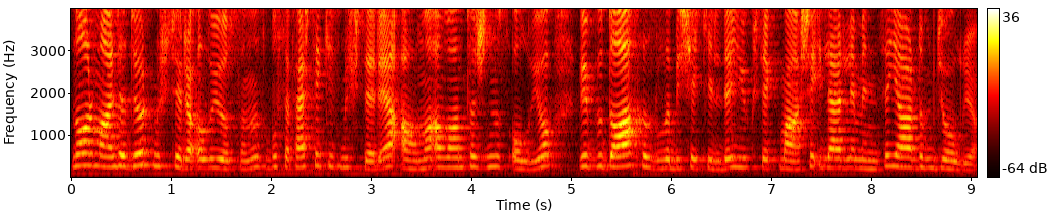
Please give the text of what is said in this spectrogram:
normalde 4 müşteri alıyorsanız bu sefer 8 müşteri alma avantajınız oluyor ve bu daha hızlı bir şekilde yüksek maaşa ilerlemenize yardımcı oluyor.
